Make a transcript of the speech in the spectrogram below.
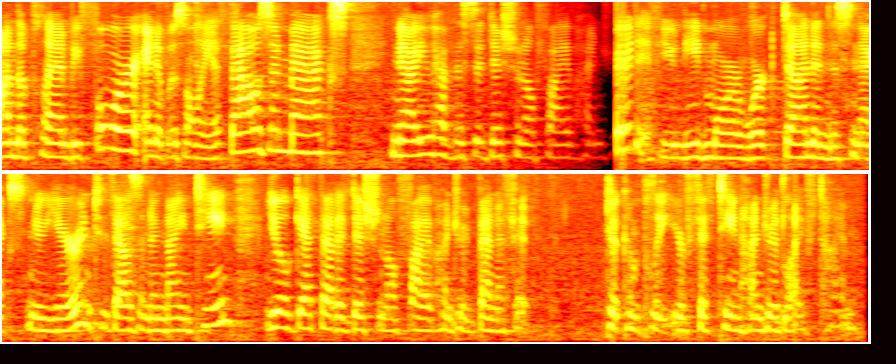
on the plan before and it was only a 1000 max, now you have this additional 500. If you need more work done in this next new year in 2019, you'll get that additional 500 benefit to complete your 1500 lifetime.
